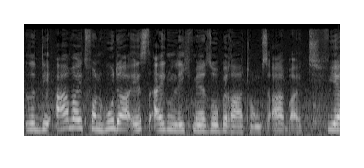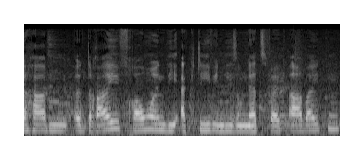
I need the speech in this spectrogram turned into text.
Also die Arbeit von Huda ist eigentlich mehr so Beratungsarbeit. Wir haben äh, drei Frauen, die aktiv in diesem Netzwerk arbeiten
